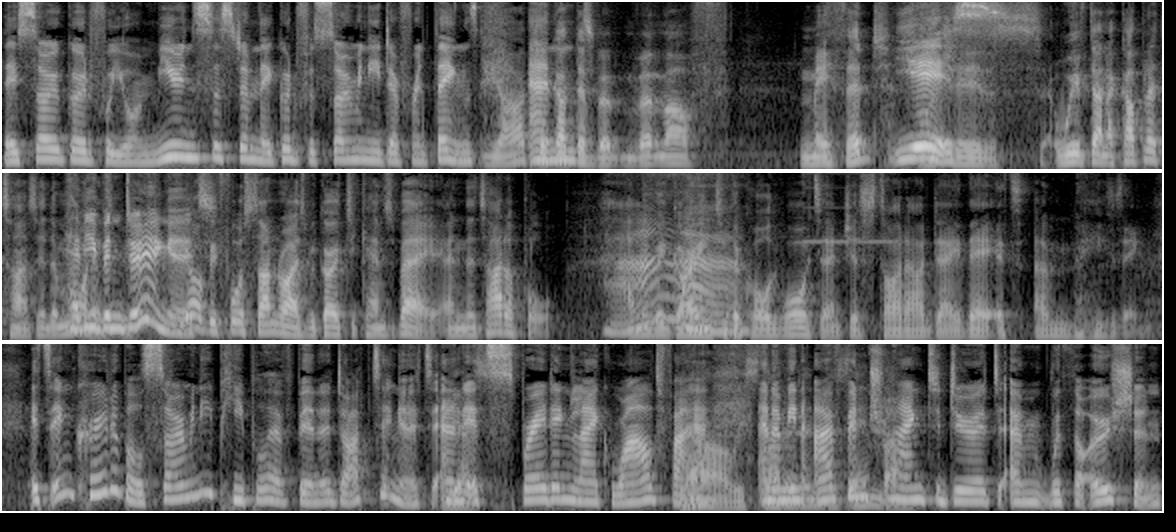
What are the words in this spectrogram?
They're so good for your immune system. They're good for so many different things. Yeah, check out the Wim Hof method. Yes. Which is, we've done a couple of times in the morning. Have you been doing it? Yeah, before sunrise, we go to Camps Bay and the tidal pool. And then we go into the Ah. cold water and just start our day there. It's amazing. It's incredible. So many people have been adopting it and Yes. it's spreading like wildfire. Yeah, we and I mean, I've been trying to do it um, with the ocean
